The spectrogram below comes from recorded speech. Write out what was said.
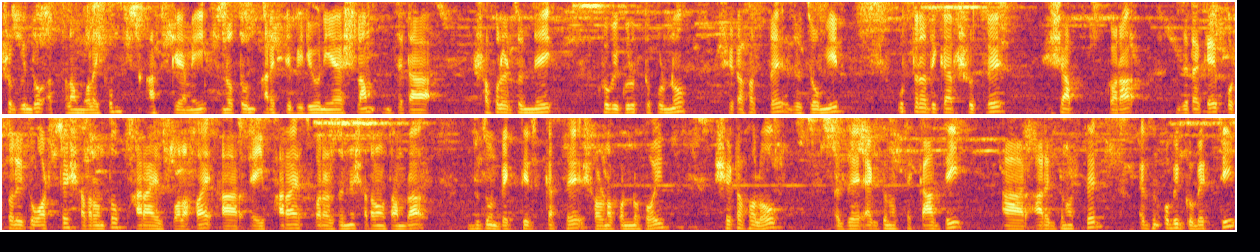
দর্শকবৃন্দ, আসসালামু আলাইকুম। আজকে আমি নতুন আরেকটি ভিডিও নিয়ে আসলাম, যেটা সকলের জন্যেই খুবই গুরুত্বপূর্ণ। সেটা হচ্ছে যে জমির উত্তরাধিকার সূত্রে হিসাব করা, যেটাকে প্রচলিত অর্থে সাধারণত ফারায়েজ বলা হয়। আর এই ফারায়েজ করার জন্য সাধারণত আমরা দুজন ব্যক্তির কাছে স্বর্ণাপন্ন হই। সেটা হলো যে একজন হচ্ছে কাজী আর আরেকজন হচ্ছে একজন অভিজ্ঞ ব্যক্তি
